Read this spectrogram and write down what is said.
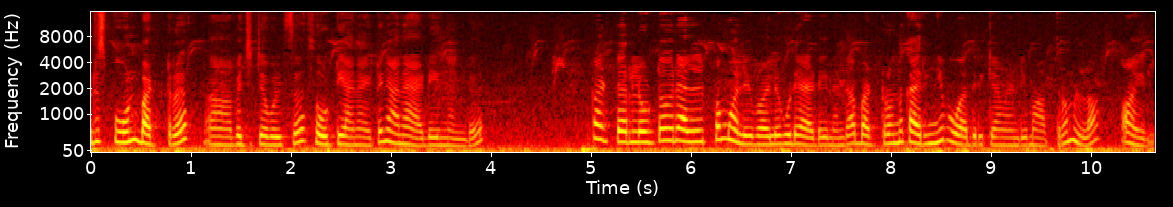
ഒരു സ്പൂൺ ബട്ടർ വെജിറ്റബിൾസ് സോട്ട് ചെയ്യാനായിട്ട് ഞാൻ ആഡ് ചെയ്യുന്നുണ്ട്. കട്ടറിലോട്ട് ഒരു അല്പം ഒലിവ് ഓയിൽ കൂടി ആഡ് ചെയ്യുന്നുണ്ട്. ആ ബട്ടർ ഒന്ന് കരിഞ്ഞു പോകാതിരിക്കാൻ വേണ്ടി മാത്രമുള്ള ഓയിൽ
